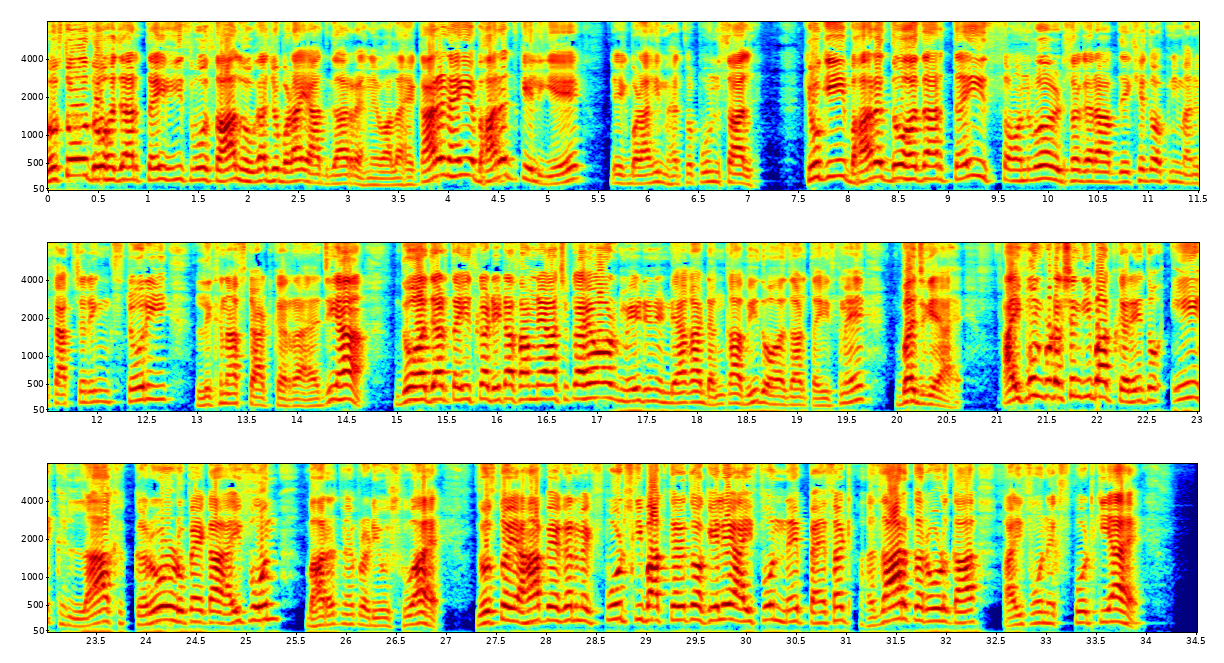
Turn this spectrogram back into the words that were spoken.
दोस्तों 2023 वो साल होगा जो बड़ा यादगार रहने वाला है। कारण है ये भारत के लिए एक बड़ा ही महत्वपूर्ण साल है। क्योंकि भारत 2023 ऑनवर्ड्स अगर आप देखें तो अपनी मैन्युफैक्चरिंग स्टोरी लिखना स्टार्ट कर रहा है। जी हाँ 2023 का डेटा सामने आ चुका है और मेड इन इंडिया का डंका भी 2023 में बज गया है। आईफोन प्रोडक्शन की बात करें तो एक लाख करोड़ रुपए का आईफोन भारत में प्रोड्यूस हुआ है। दोस्तों, यहाँ पे अगर हम एक्सपोर्ट्स की बात करें तो अकेले आईफोन ने पैंसठ हज़ार करोड़ का आईफोन एक्सपोर्ट किया है।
